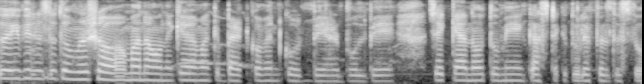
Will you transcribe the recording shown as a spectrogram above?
তো এই ভিডিওতে তোমরা সব মানে অনেকে আমাকে ব্যাড কমেন্ট করবে আর বলবে যে কেন তুমি গাছটাকে তুলে ফেলতেছো।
